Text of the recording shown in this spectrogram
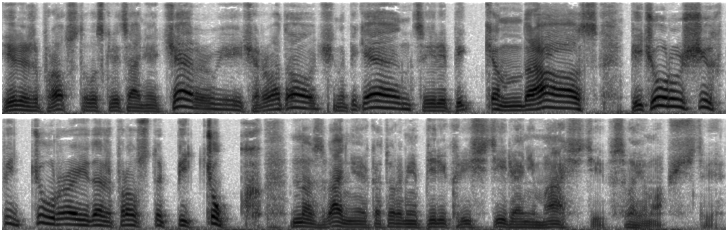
или же просто восклицание «Черви», «Червоточно», «Пикенцы» или «Пикендрас», «Печурущих Печура» и даже просто «Печук», названия которыми перекрестили они масти в своем обществе.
